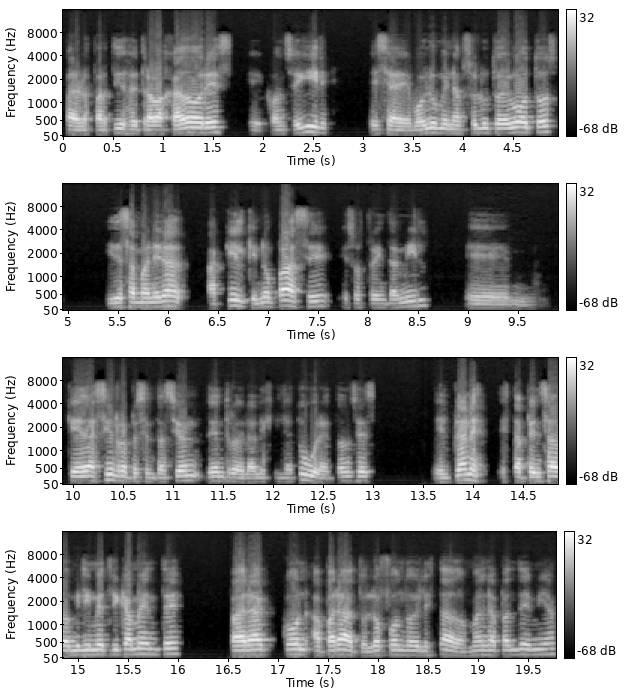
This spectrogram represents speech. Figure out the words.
para los partidos de trabajadores conseguir ese volumen absoluto de votos y de esa manera aquel que no pase esos 30.000 eh, queda sin representación dentro de la legislatura. Entonces, el plan está pensado milimétricamente para con aparatos, los fondos del Estado más la pandemia,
